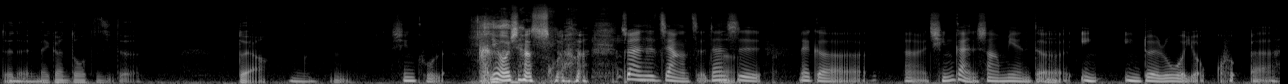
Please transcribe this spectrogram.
对，对每个人都有自己的。对啊，嗯嗯，嗯辛苦了。因为我想说，虽然是这样子，但是那个呃情感上面的应应对，如果有困呃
